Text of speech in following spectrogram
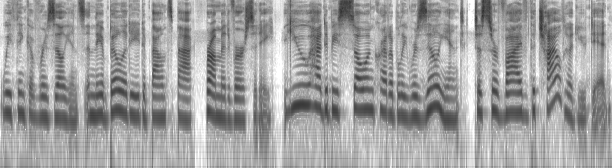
we think of resilience and the ability to bounce back from adversity. You had to be so incredibly resilient to survive the childhood you did.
